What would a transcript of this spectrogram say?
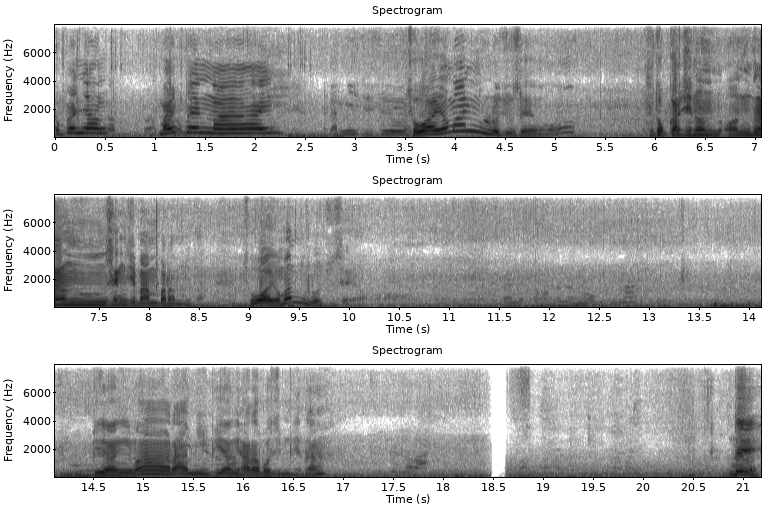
뽀뺀양, 마이뺀나이. 좋아요만 눌러주세요. 구독까지는 언감생심 안 바랍니다. 좋아요만 눌러주세요. 비양이와 라미, 비양이 할아버지입니다. 네.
